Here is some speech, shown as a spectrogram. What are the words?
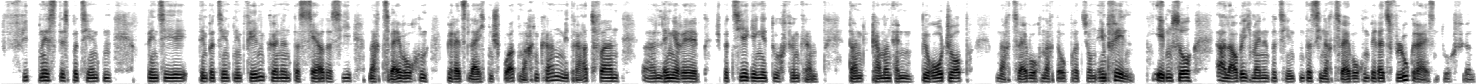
Fitness des Patienten. Wenn Sie dem Patienten empfehlen können, dass er oder sie nach zwei Wochen bereits leichten Sport machen kann, mit Radfahren, äh, längere Spaziergänge durchführen kann, dann kann man einen Bürojob nach zwei Wochen nach der Operation empfehlen. Ebenso erlaube ich meinen Patienten, dass sie nach zwei Wochen bereits Flugreisen durchführen.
